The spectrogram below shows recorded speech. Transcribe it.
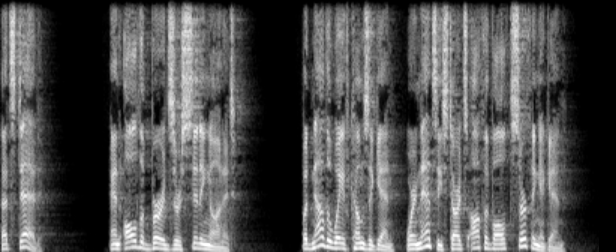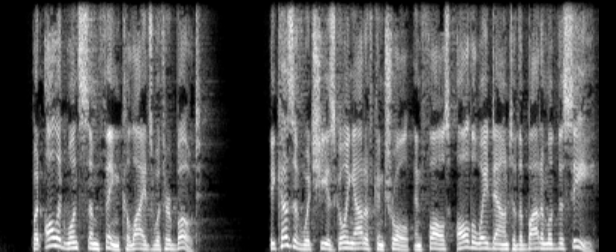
that's dead. And all the birds are sitting on it. But now the wave comes again, where Nancy starts off evolved surfing again. But all at once something collides with her boat. Because of which she is going out of control and falls all the way down to the bottom of the sea.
